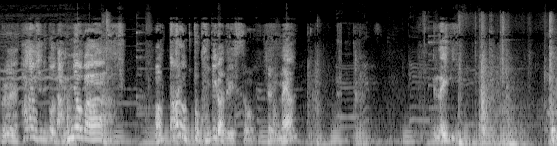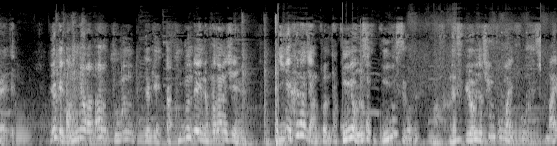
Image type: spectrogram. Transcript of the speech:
그리고 이제 화장실이 또 남녀가 어? 따로 또 구비가 돼 있어 저기 맨 레이디 그래 이렇게 남녀가 따로 구분 이렇게 딱 구분되어 있는 화장실 이게 흔하지 않거든 다 공용 요새 공용 쓰거든 그래? 여기서 창고가 있고 많이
